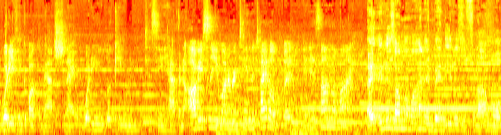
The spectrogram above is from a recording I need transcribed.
What do you think about the match tonight? What are you looking to see happen? Obviously, you want to retain the title, but it is on the line. It is on the line, and Bandito's a phenomenal,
